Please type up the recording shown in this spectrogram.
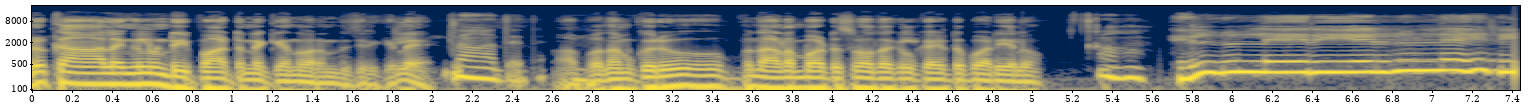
ഓരോ കാലങ്ങളുണ്ട് ഈ പാട്ടിനൊക്കെ എന്ന് പറയുന്നത് ശരിക്കും അല്ലേ? അപ്പൊ നമുക്കൊരു നാടൻ പാട്ട് ശ്രോതാക്കൾക്കായിട്ട് പാടിയാലോ? എല്ലുള്ളേരി എള്ളുള്ളേരി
